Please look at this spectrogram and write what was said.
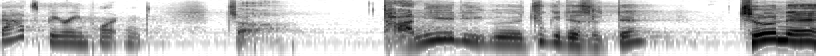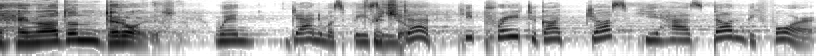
that's very important. 자, 다니엘이 그 죽게 됐을 때 전에 행하던 대로 이랬어요. When Daniel was facing 그렇죠. death, he prayed to God just he has done before.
